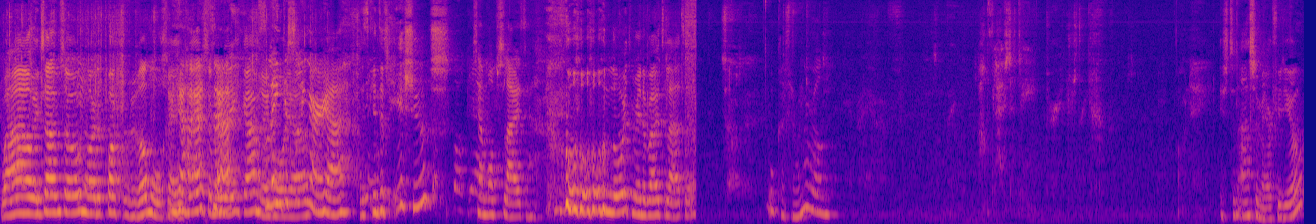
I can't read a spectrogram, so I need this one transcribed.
Wauw, ik zou hem zo'n harde pak rammel geven. Ja, echt maar de eh, hele flinke slinger, ja. Dit kind heeft issues. Ik zou hem opsluiten. Nooit meer naar buiten laten. Oeh, ik krijg er honger van. Waarom fluistert hij? Oh nee. Is het een ASMR video?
